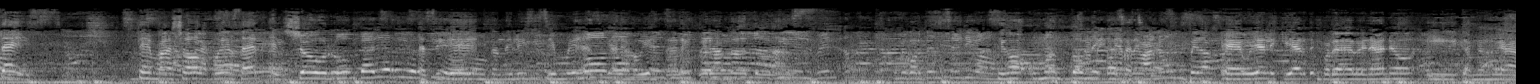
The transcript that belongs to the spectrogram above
6 novios. de mayo voy a hacer el showroom. Así que con Luis y siempre, así que las voy a estar esperando a todas. Corté en serio. Tengo un montón de Me- cosas. Me rebanó un pedazo. Eh, voy a liquidar temporada de verano y también voy a.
